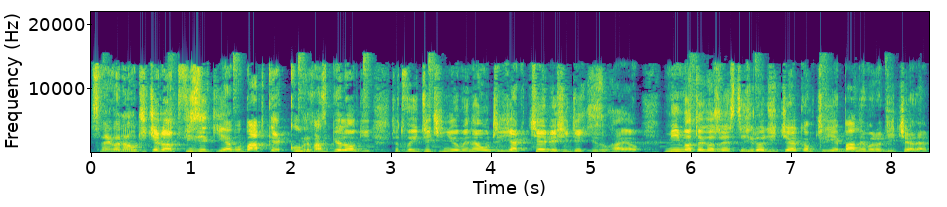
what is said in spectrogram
swojego nauczyciela od fizyki, albo babkę, kurwa, z biologii, że twoich dzieci nie umie nauczyć, jak ciebie się dzieci słuchają, mimo tego, że jesteś rodzicielką czy jebanym rodzicielem.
